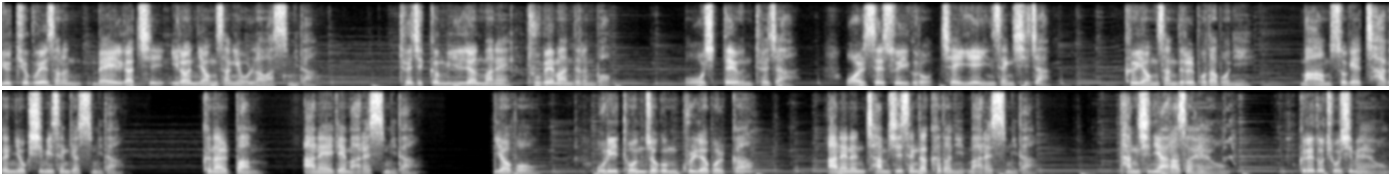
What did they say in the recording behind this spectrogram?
유튜브에서는 매일같이 이런 영상이 올라왔습니다. 퇴직금 1년 만에 두배 만드는 법. 50대 은퇴자. 월세 수익으로 제2의 인생 시작. 그 영상들을 보다 보니 마음속에 작은 욕심이 생겼습니다. 그날 밤 아내에게 말했습니다. 여보, 우리 돈 조금 굴려볼까? 아내는 잠시 생각하더니 말했습니다. 당신이 알아서 해요. 그래도 조심해요.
